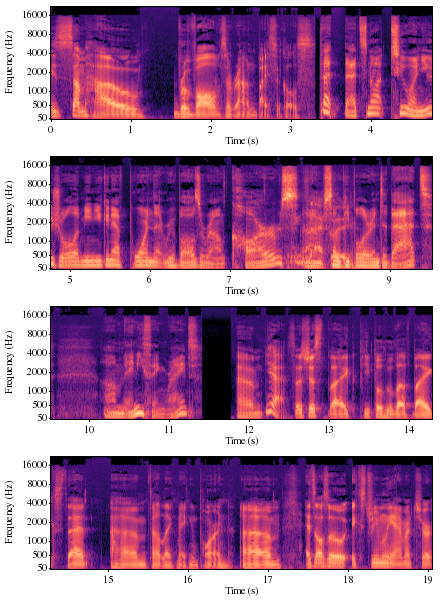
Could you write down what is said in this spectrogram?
is somehow revolves around bicycles. That that's not too unusual. I mean, you can have porn that revolves around cars. Um, some people are into that. um, anything, right? Um, yeah, so it's just like people who love bikes that um, felt like making porn. Um, it's also extremely amateur.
